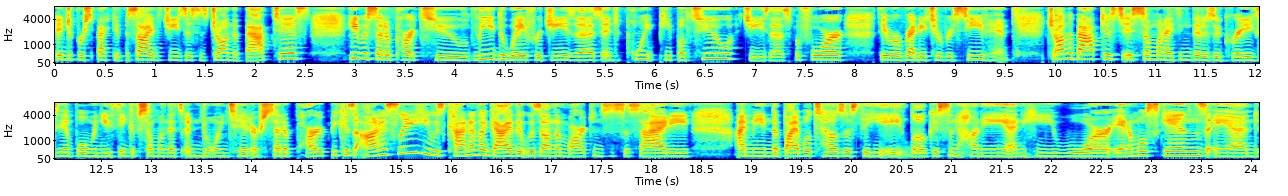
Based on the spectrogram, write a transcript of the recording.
into perspective. Besides Jesus is John the Baptist, he was set apart to lead the way for Jesus and to point people to Jesus before they were ready to receive him. John the Baptist is someone I think that is a great example when you think of someone that's anointed or set apart because honestly, he was kind of a guy that was on the margins of society. I mean, the Bible tells us that he ate locusts and honey and he wore animal skins and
